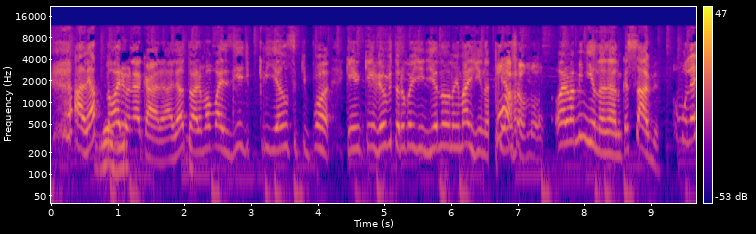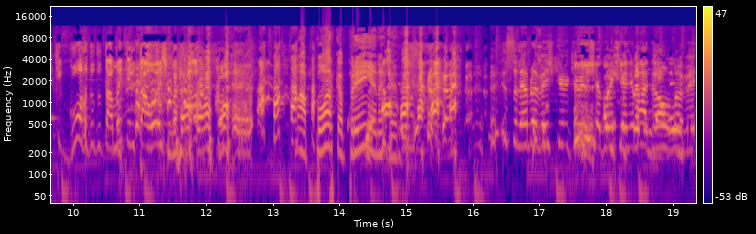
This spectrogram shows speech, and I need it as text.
Aleatório, né, cara? Aleatório. Uma vozinha de criança que, porra, quem, quem vê o Vitor Hugo hoje em dia não, não imagina. Porra, Criança- ou era uma menina, né? Nunca se sabe. o moleque gordo do tamanho que ele tá hoje, Uma porca prenha, né, cara? Isso lembra a vez que, que ele chegou aqui animadão uma vez.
